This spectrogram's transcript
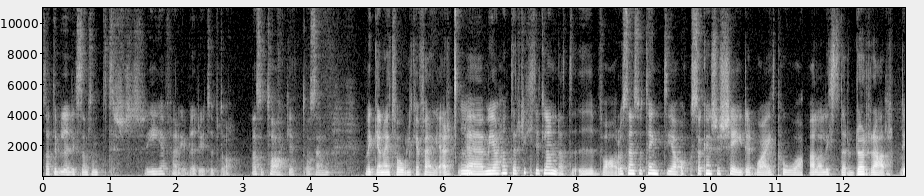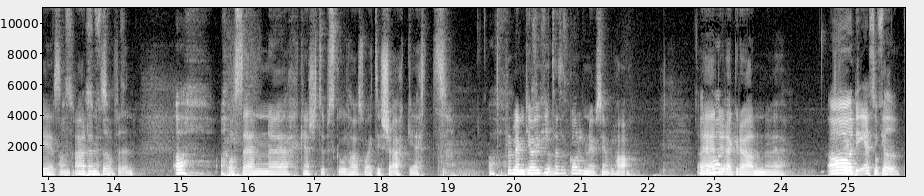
Så att det blir liksom som tre färger blir det ju typ då. Alltså taket och sen väggarna i två olika färger. Mm. Eh, men jag har inte riktigt landat i var. Och sen så tänkte jag också kanske shaded white på alla lister och dörrar. Det är Mm, sån, alltså, ja den är så fint. fin. Åh, Och sen eh, kanske typ schoolhouse white i köket. åh, Problemet, jag har ju fint. hittat ett golv nu som jag vill ha. Ja, eh, det det. där grön eh, Ja, det är så fint.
